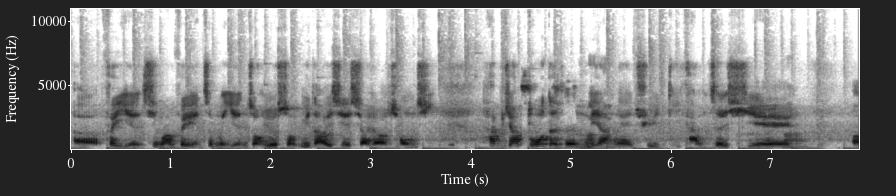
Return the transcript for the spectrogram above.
呃肺炎、新冠肺炎这么严重，有时候遇到一些小小的冲击，他比较多的能量呢，去抵抗这些呃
